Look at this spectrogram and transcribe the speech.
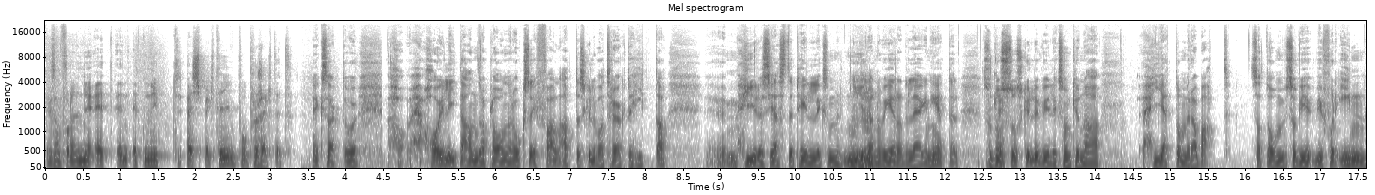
liksom får en, ett, ett, ett nytt perspektiv på projektet. Exakt, och ha, har ju lite andra planer också ifall att det skulle vara trögt att hitta eh, hyresgäster till liksom nyrenoverade lägenheter. Så Okej. då så skulle vi liksom kunna gett dem rabatt. Så att de, så vi, vi får in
